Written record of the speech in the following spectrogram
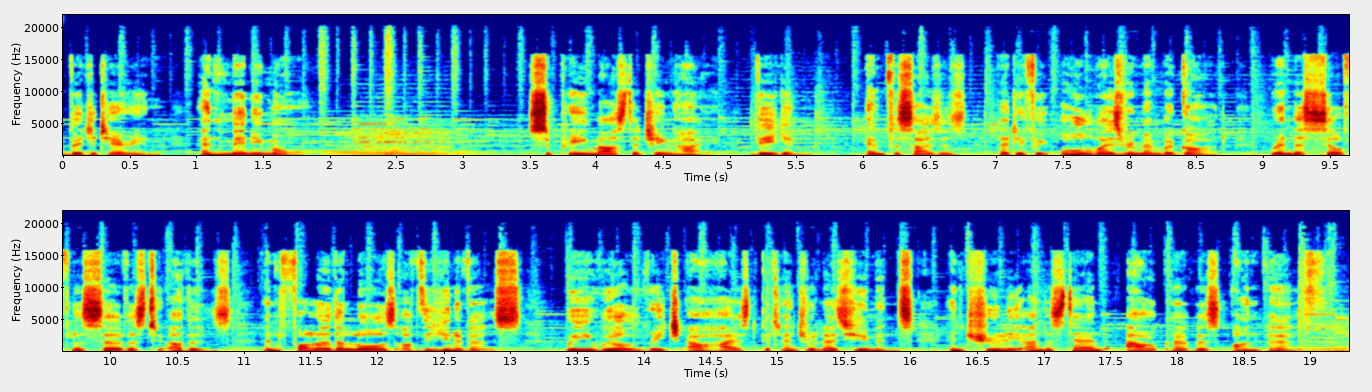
vegetarian, and many more. Supreme Master Ching Hai, vegan, emphasizes that if we always remember God, render selfless service to others, and follow the laws of the universe, we will reach our highest potential as humans and truly understand our purpose on earth.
